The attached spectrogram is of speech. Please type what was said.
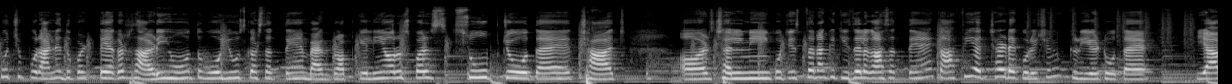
कुछ पुराने दुपट्टे अगर साड़ी हों तो वो यूज़ कर सकते हैं बैकड्रॉप के लिए। और उस पर सूप जो होता है, छाछ और छलनी, कुछ इस तरह की चीज़ें लगा सकते हैं। काफ़ी अच्छा डेकोरेशन क्रिएट होता है। या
